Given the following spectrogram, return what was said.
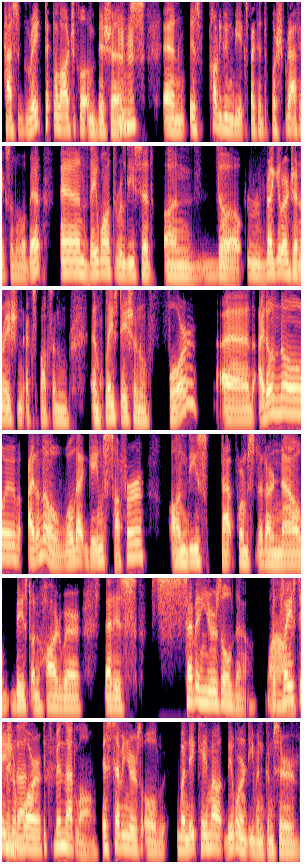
has great technological ambitions mm-hmm. and is probably going to be expected to push graphics a little bit. And they want to release it on the regular generation Xbox and, and PlayStation 4. And I don't know, if, I don't know, will that game suffer on these platforms that are now based on hardware that is seven years old now? Wow. the It's PlayStation that- 4 It's been that long. is seven years old. When they came out, they weren't even considered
